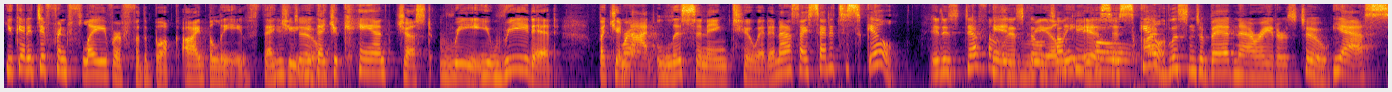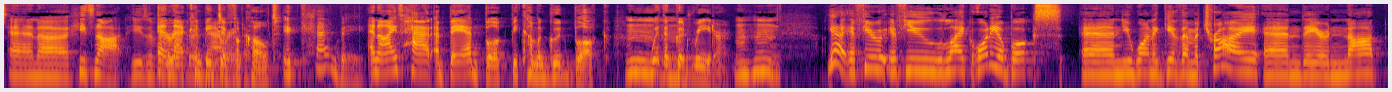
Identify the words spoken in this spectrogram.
you get a different flavor for the book. I believe that You you, that you can't just read. You read it, but you're Right. not listening to it. And as I said, it's a skill. It is definitely It a skill. Some really is people, a skill. I've listened to bad narrators too. Yes. And uh, he's not. He's a very And that can be narrator. difficult. It can be. And I've had a bad book become a good book with a good reader. Yeah, if you if you like audiobooks and you want to give them a try and they are not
